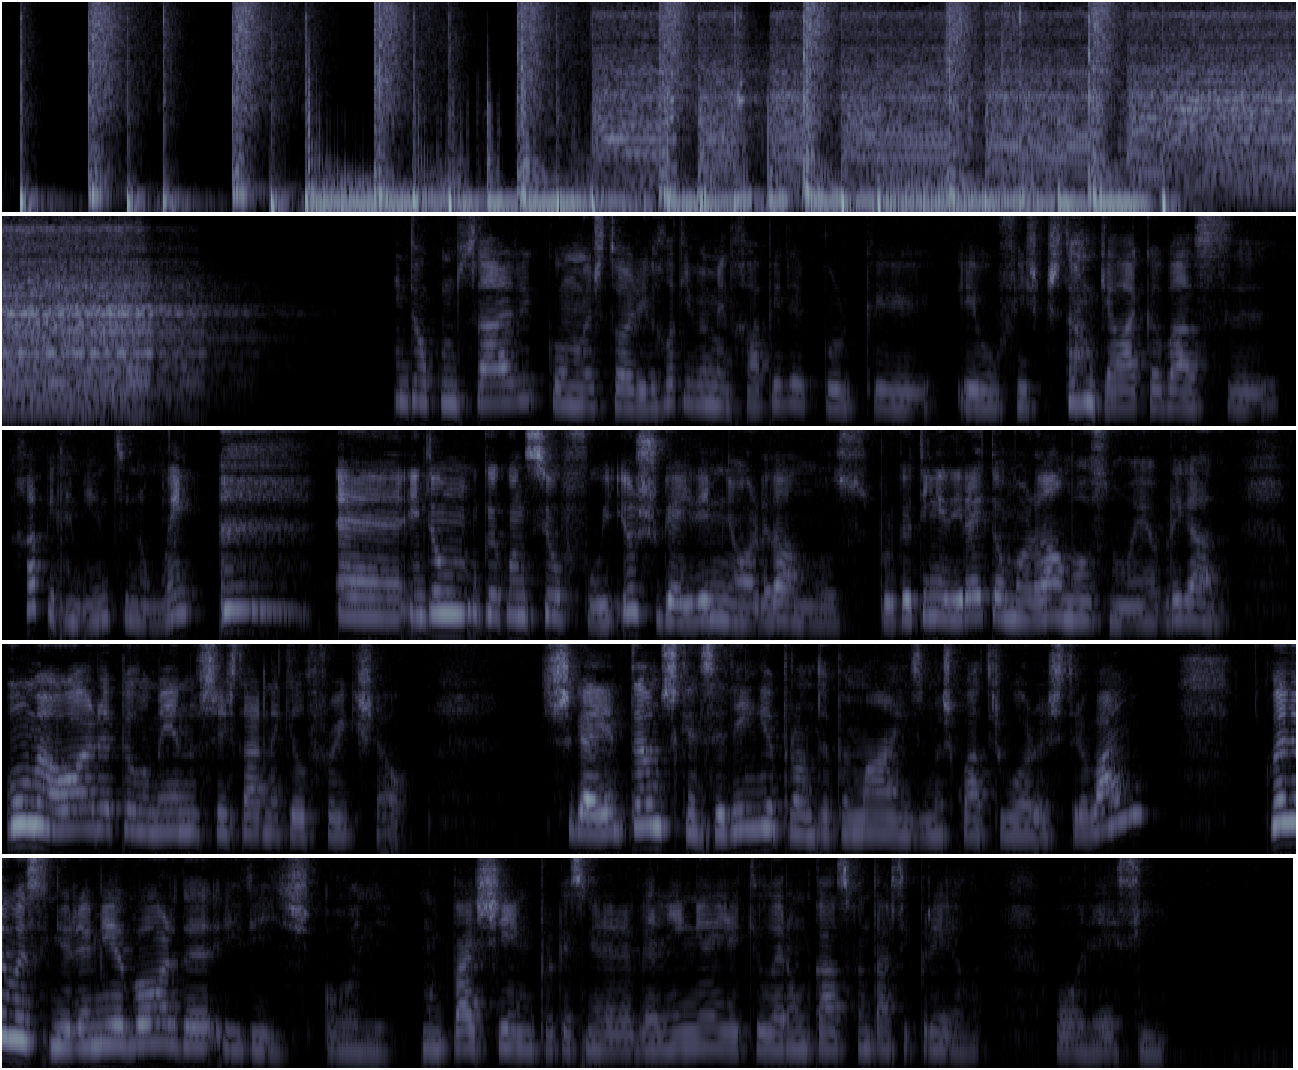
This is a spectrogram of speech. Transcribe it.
Então começar com uma história relativamente rápida, porque eu fiz questão que ela acabasse rapidamente, não é? Uh, então o que aconteceu foi, eu cheguei da minha hora de almoço, porque eu tinha direito a uma hora de almoço, não é? Obrigada. Uma hora pelo menos sem estar naquele freak show. Cheguei então descansadinha, pronta para mais umas 4 horas de trabalho, quando uma senhora me aborda e diz: Olhe, muito baixinho, porque a senhora era velhinha e aquilo era um caso fantástico para ela. Olha, é assim.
